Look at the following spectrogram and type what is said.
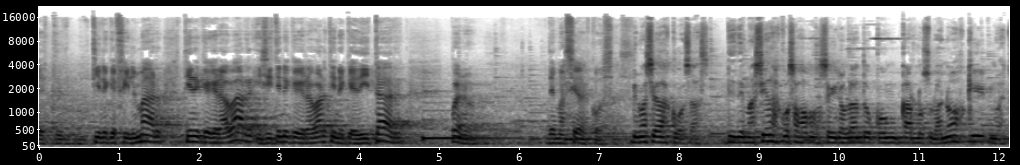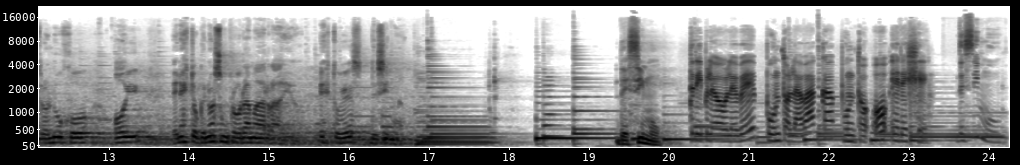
este, tiene que filmar, tiene que grabar y si tiene que grabar tiene que editar. Bueno, demasiadas cosas. Demasiadas cosas. De demasiadas cosas vamos a seguir hablando con Carlos Ulanowski, nuestro lujo hoy en esto que no es un programa de radio. Esto es Decimu. Decimu. www.lavaca.org. Decimu.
